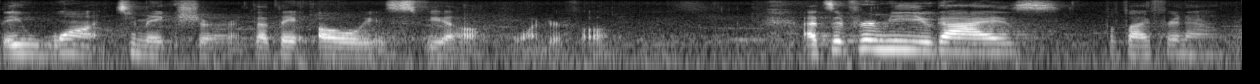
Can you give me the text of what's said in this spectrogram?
they want to make sure that they always feel wonderful. That's it for me, you guys. Bye-bye for now.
